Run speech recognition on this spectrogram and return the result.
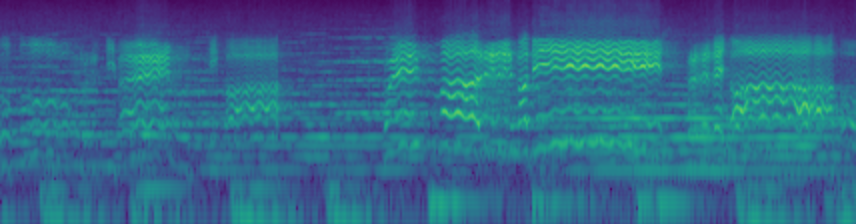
tutur dimentica quel marma disprezzato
